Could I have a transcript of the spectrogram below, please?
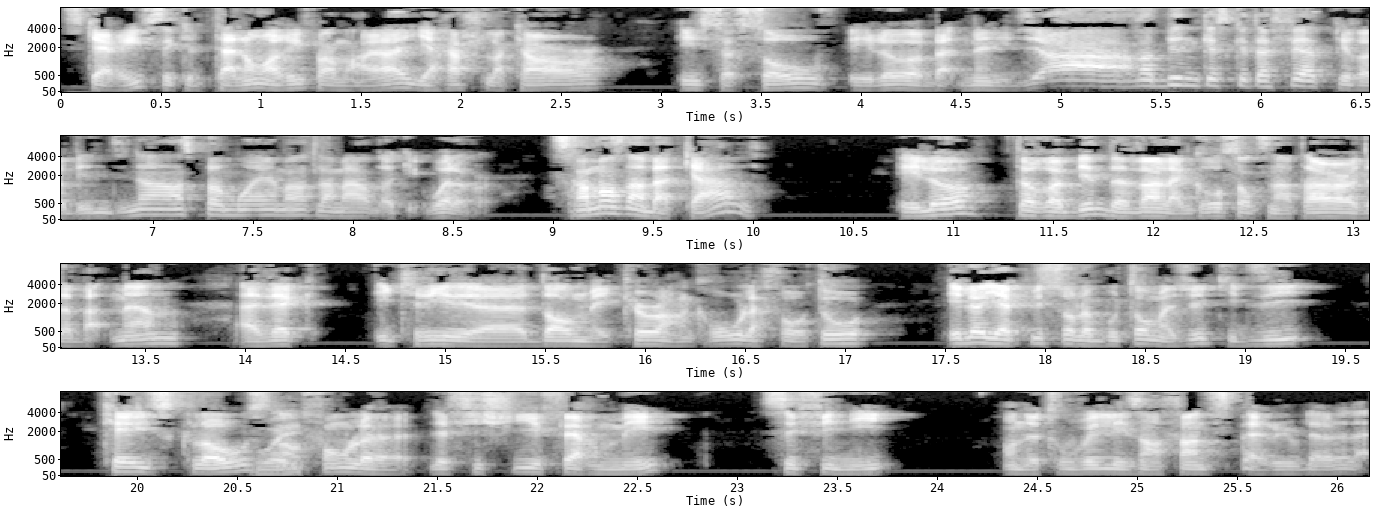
Ce qui arrive, c'est que le talon arrive par derrière, il arrache le cœur, il se sauve, et là, Batman, il dit « Ah, Robin, qu'est-ce que t'as fait? » Puis Robin dit « Non, c'est pas moi, mange la merde. » Ok, whatever. Il se ramasse dans Batcave, et là, t'as Robin devant la grosse ordinateur de Batman, avec écrit euh, Dollmaker, en gros, la photo, et là, il appuie sur le bouton magique qui dit « Case closed Oui. Dans le fond, le, le fichier est fermé, c'est fini, on a trouvé les enfants disparus, blablabla.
